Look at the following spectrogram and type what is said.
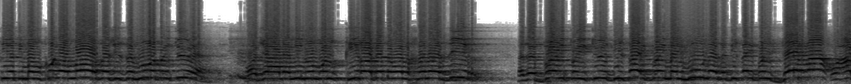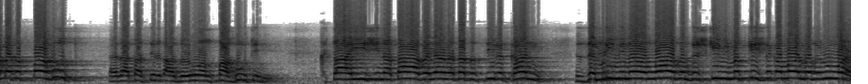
cilët i mallkoi Allahu dhe është i zemëruar prej tyre, wa ja'ala minhum al-qiradata wal-khanazir, dhe bëri prej tyre disa i bëri majmuna dhe disa i bëri derra wa abada tagut edhe ata të cilët adhuruan tagutin këta ishin ata dhe janë ata të cilët kanë zemërimin e Allahut dhe ndëshkimin më të keq tek Allahu i madhëruar,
